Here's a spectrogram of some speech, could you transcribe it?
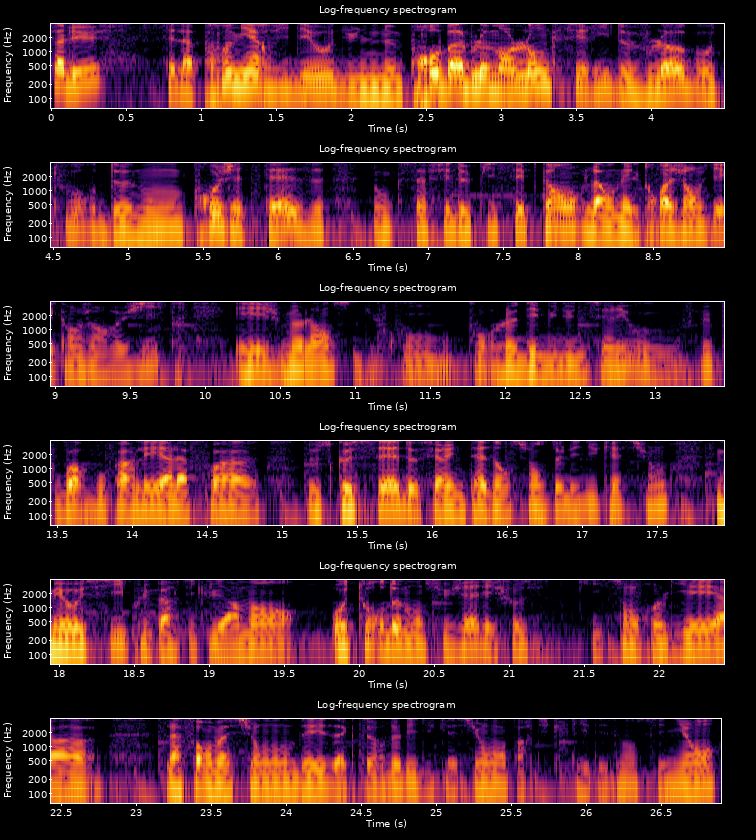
Salut, c'est la première vidéo d'une probablement longue série de vlogs autour de mon projet de thèse. Donc ça fait depuis septembre, là on est le 3 janvier quand j'enregistre, et je me lance du coup pour le début d'une série où je vais pouvoir vous parler à la fois euh, de ce que c'est de faire une thèse en sciences de l'éducation, mais aussi plus particulièrement autour de mon sujet, les choses qui sont reliées à la formation des acteurs de l'éducation, en particulier des enseignants,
